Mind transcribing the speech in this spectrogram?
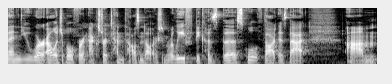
then you were eligible for an extra $10,000 in relief because the school of thought is that um,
